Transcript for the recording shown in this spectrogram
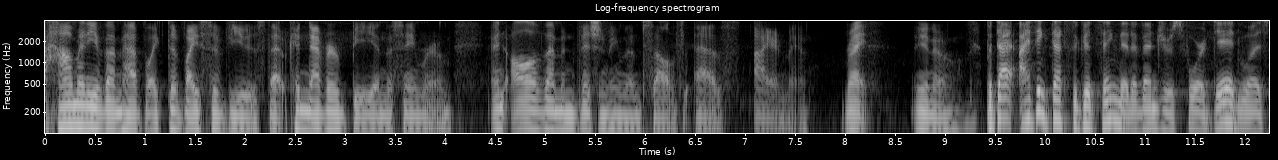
how many of them have like divisive views that could never be in the same room and all of them envisioning themselves as Iron Man, right. You know. But that I think that's the good thing that Avengers 4 did was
